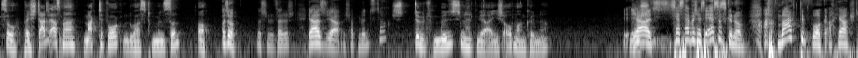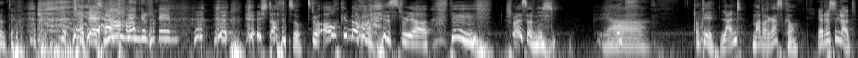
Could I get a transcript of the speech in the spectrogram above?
So, bei Stadt erstmal Magdeburg und du hast Münster. Oh, Also, das ist schon fertig. Ja, also ja, ich habe Münster. stimmt, München hätten wir eigentlich auch machen können, ne? Ja, das habe ich als erstes genommen. Ach, Magdeburg. Ach ja, stimmt. Ich hatte erst München hingeschrieben. Ich dachte, so, hast du auch genommen, weißt du ja. Hm, ich weiß ja nicht. Ja. Okay, Land Madagaskar. Ja, das ist ein Land.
